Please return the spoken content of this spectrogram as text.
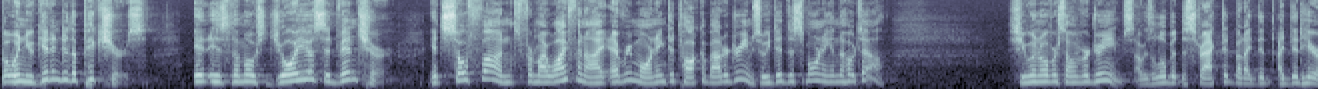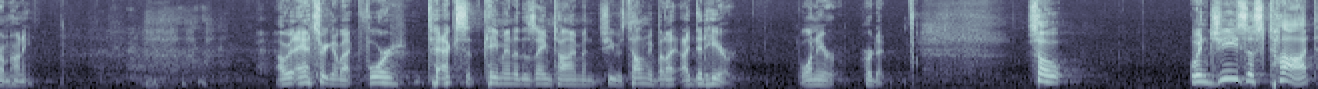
But when you get into the pictures, it is the most joyous adventure. It's so fun for my wife and I every morning to talk about our dreams. We did this morning in the hotel. She went over some of her dreams. I was a little bit distracted, but I did, I did hear them, honey. I was answering about four texts that came in at the same time, and she was telling me, but I, I did hear. One ear heard it. So, when Jesus taught,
